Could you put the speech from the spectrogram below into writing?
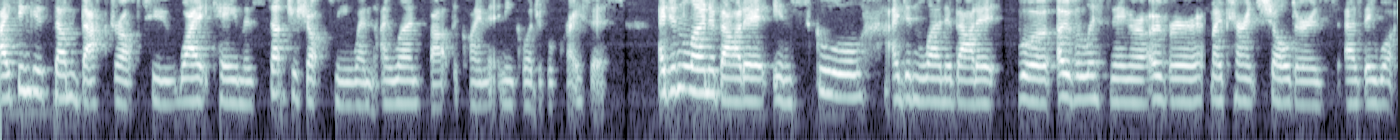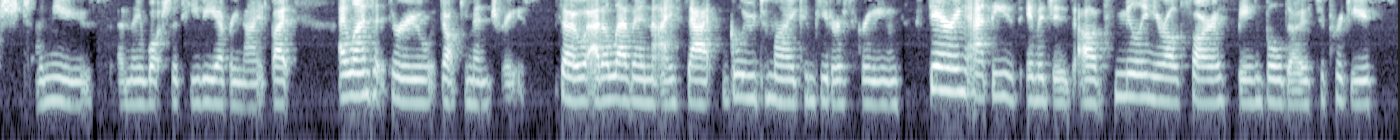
I think is some backdrop to why it came as such a shock to me when I learned about the climate and ecological crisis. I didn't learn about it in school. I didn't learn about it were over listening or over my parents' shoulders as they watched the news and they watched the TV every night. But I learned it through documentaries. So at 11, I sat glued to my computer screen, staring at these images of million year old forests being bulldozed to produce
